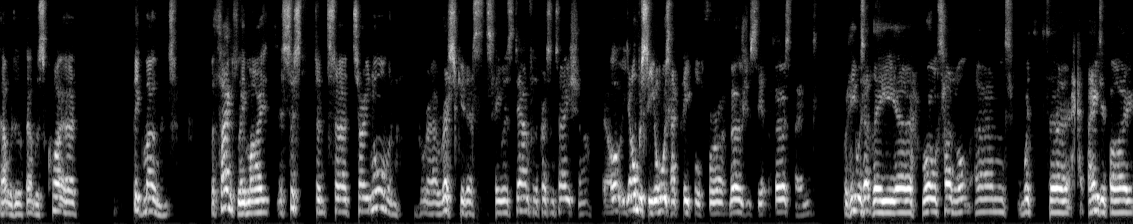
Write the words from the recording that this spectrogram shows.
that would that was quite a big moment. But thankfully, my assistant uh, Terry Norman uh, rescued us. He was down for the presentation. Obviously, you always had people for emergency at the first bend, but he was at the uh, Royal Tunnel and with uh, aided by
